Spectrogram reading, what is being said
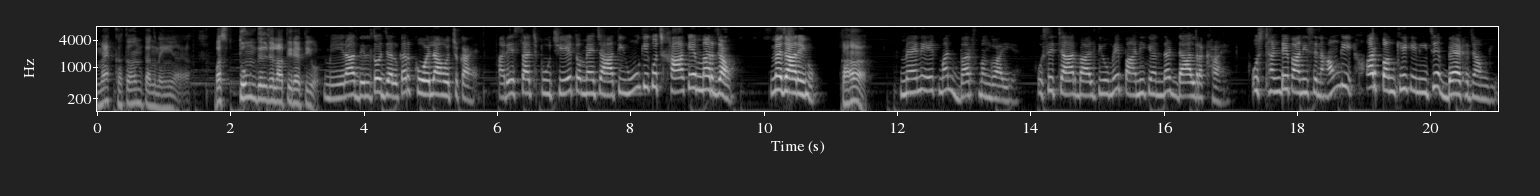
मैं कतन तंग नहीं आया। बस तुम दिल जलाती रहती हो। मेरा दिल तो जलकर कोयला हो चुका है। अरे सच पूछिए तो मैं चाहती हूँ कि कुछ खा के मर जाऊँ। मैं जा रही हूँ। कहा? मैंने एक मन बर्फ़ मंगवाई है। उसे चार बाल्टियों में पानी के अंदर डाल रखा है। उस ठंडे पानी से नहाऊँगी और पंखे के नीचे बैठ जाऊँगी।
